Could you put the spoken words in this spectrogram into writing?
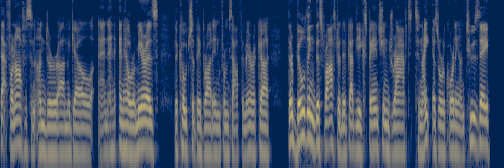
that front office and under uh, Miguel and Angel Ramirez, the coach that they brought in from South America they're building this roster. They've got the expansion draft tonight as we're recording on Tuesday.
